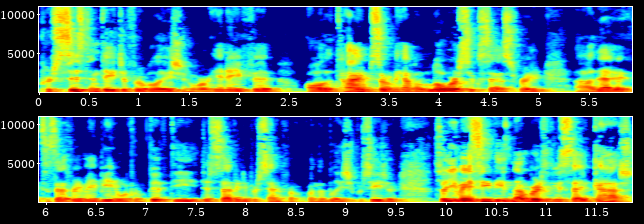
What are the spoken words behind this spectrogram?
persistent atrial fibrillation who are in AFib all the time certainly have a lower success rate. Uh, that success rate may be anywhere from 50 to 70% from, from the ablation procedure. So you may see these numbers and you say, gosh,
